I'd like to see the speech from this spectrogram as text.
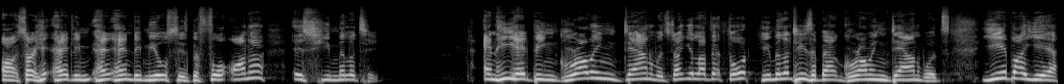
Oh, sorry, Handley, Handley Moule says, before honor is humility. And he had been growing downwards. Don't you love that thought? Humility is about growing downwards, year by year,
